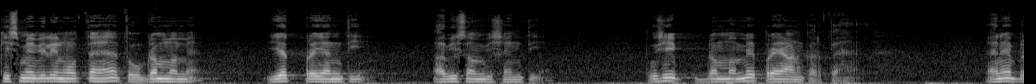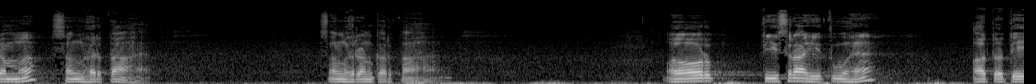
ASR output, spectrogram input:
किसमें विलीन होते हैं? तो ब्रह्म में। यत प्रयंती, अभिसंविशंती। तो उसी ब्रह्म में प्रयाण करते हैं। यानी ब्रह्म संहरता है संहरण करता है। और तीसरा हेतु है अतते।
